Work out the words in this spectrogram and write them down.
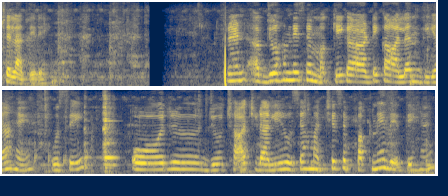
चलाते रहेंगे। फ्रेंड, अब जो हमने इसमें मक्के का, आटे का आलन दिया है, उसे और जो छाछ डाली है, उसे हम अच्छे से पकने देते हैं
